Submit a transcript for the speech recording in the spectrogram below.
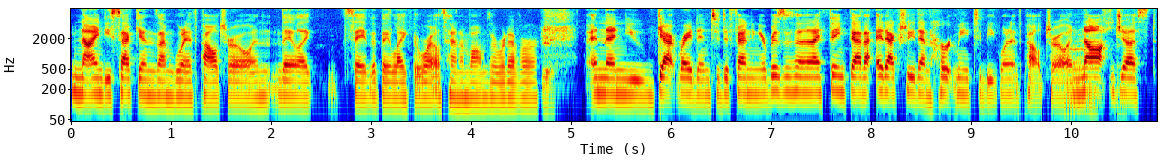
90 seconds i'm gwyneth paltrow and they like say that they like the royal tenenbaums or whatever yes. and then you get right into defending your business and i think that it actually then hurt me to be gwyneth paltrow and oh, not just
